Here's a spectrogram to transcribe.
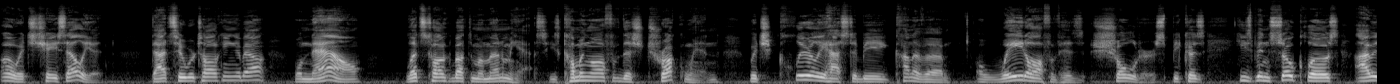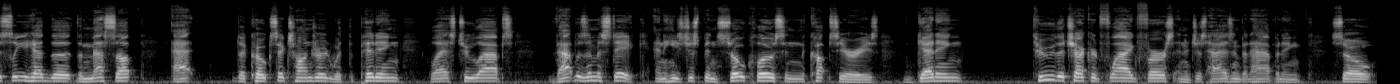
oh, it's Chase Elliott. That's who we're talking about. Well, now let's talk about the momentum he has. He's coming off of this truck win, which clearly has to be kind of a, a weight off of his shoulders because he's been so close. Obviously, he had the, the mess up at the Coke 600 with the pitting last two laps. That was a mistake. And he's just been so close in the Cup Series getting to the checkered flag first, and it just hasn't been happening. So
